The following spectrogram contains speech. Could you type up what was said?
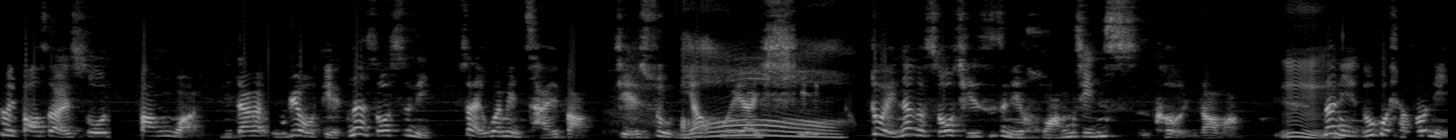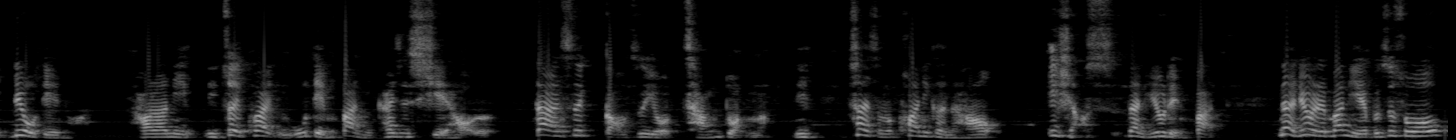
对报社来说，傍晚你大概五六点，那时候是你在外面采访结束，你要回来写。Oh. 对，那个时候其实是你的黄金时刻，你知道吗？嗯。那你如果想说你六点好了，你你最快五点半你开始写好了，当然是稿子有长短嘛。你再怎么快，你可能还要一小时，那你六点半。那你六点半，你也不是说，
